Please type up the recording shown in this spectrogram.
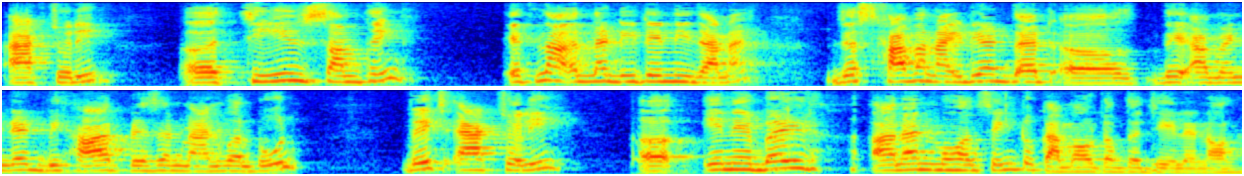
actually change something इतना इतना डिटेल नहीं जाना है। Just have an idea that they amended Bihar prison manual rule which actually enabled Anand Mohan Singh to come out of the jail and all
